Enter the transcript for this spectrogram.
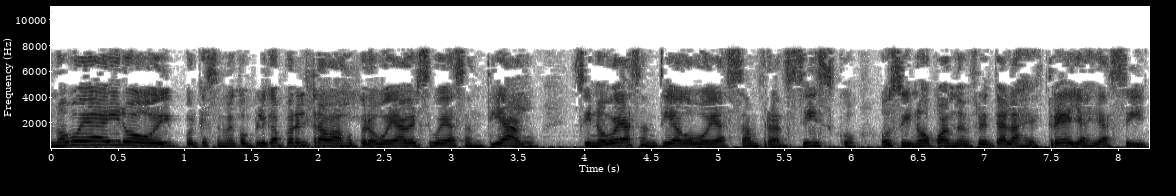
no voy a ir hoy porque se me complica por el trabajo, pero voy a ver si voy a Santiago. Si no voy a Santiago, voy a San Francisco. O si no, cuando enfrente a las estrellas y así.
